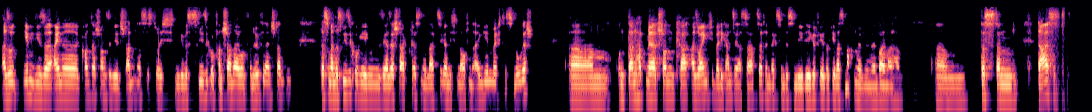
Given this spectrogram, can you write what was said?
also eben diese eine Konterchance, die entstanden ist, ist durch ein gewisses Risiko von Schalay und von Höfel entstanden. Dass man das Risiko gegen sehr, sehr stark pressende Leipziger nicht laufend eingehen möchte, ist logisch. Ähm, und dann hat mir halt schon, also eigentlich über die ganze erste Halbzeit hinweg so ein bisschen die Idee gefehlt, okay, was machen wir, wenn wir den Ball mal haben? Ähm, das ist dann, da ist es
